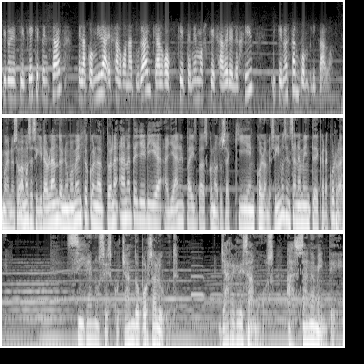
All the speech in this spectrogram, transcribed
Quiero decir que hay que pensar que la comida es algo natural, que algo que tenemos que saber elegir y que no es tan complicado. Bueno, eso vamos a seguir hablando en un momento con la doctora Ana Tellería allá en el País Vasco, nosotros aquí en Colombia. Seguimos en Sanamente de Caracol Radio. Síganos escuchando por salud. Ya regresamos a Sanamente.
